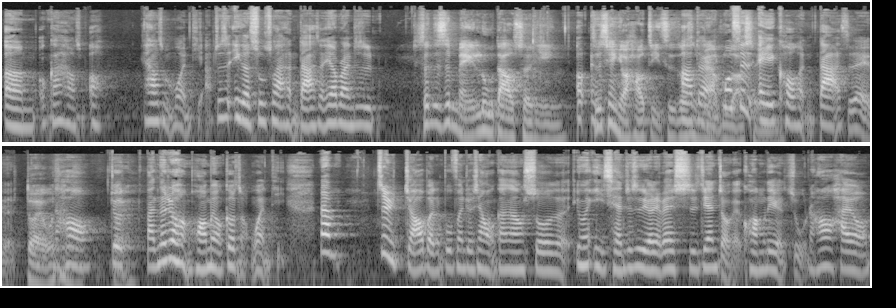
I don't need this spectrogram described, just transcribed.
嗯，我刚才还有什么？哦，还有什么问题啊？就是一个输出来很大声，要不然就是。甚至是没录到声音哦，之前有好几次都是没有录到声音，或是 A 口很大之类的。对，然后就反正就很荒谬，各种问题。那至于脚本的部分，就像我刚刚说的，因为以前就是有点被时间轴给框列住，然后还有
